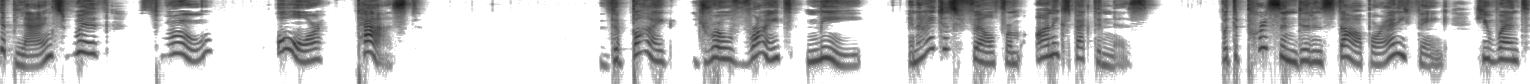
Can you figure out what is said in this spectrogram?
the blanks with through or past. The bike drove right me and I just fell from unexpectedness. But the person didn't stop or anything. He went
